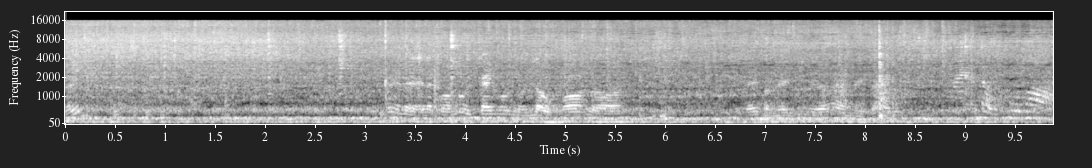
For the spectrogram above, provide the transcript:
đấy cái này là, là có nồi canh nồi nồi lẩu ngon rồi. Đây còn đây gì nữa làm để ra Đậu cua bò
